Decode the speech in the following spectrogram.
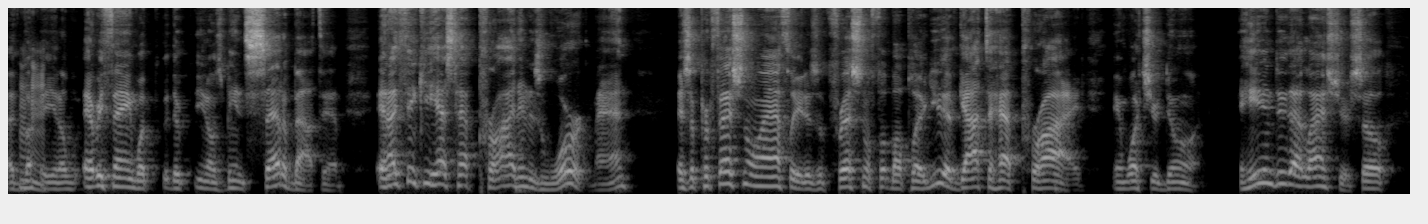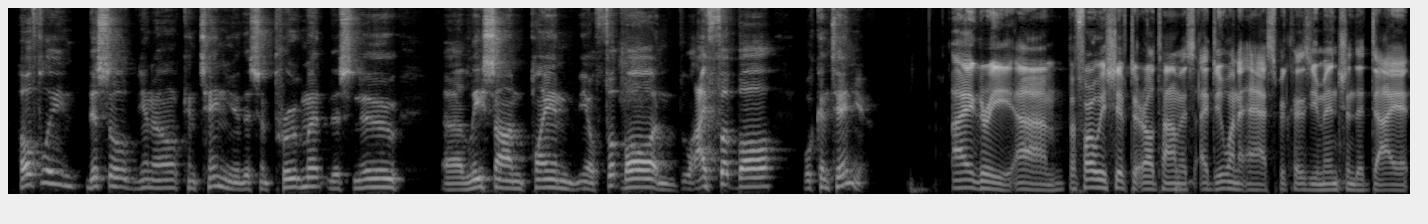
Mm-hmm. You know, everything what the, you know is being said about them, and I think he has to have pride in his work, man. As a professional athlete, as a professional football player, you have got to have pride in what you're doing, and he didn't do that last year. So hopefully, this will you know continue this improvement, this new uh, lease on playing you know football and live football will continue. I agree. Um, before we shift to Earl Thomas, I do want to ask because you mentioned the diet.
